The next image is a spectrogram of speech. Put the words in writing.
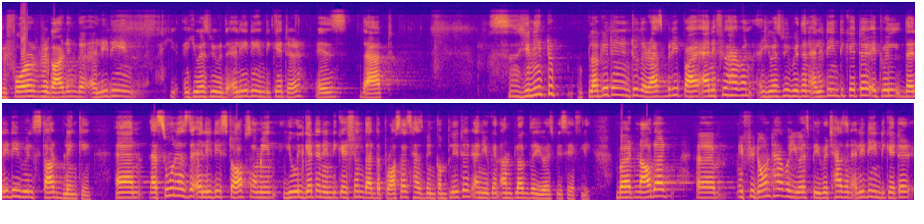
before regarding the LED USB with the LED indicator is that so you need to plug it in into the Raspberry Pi and if you have an USB with an LED indicator it will the LED will start blinking and as soon as the LED stops I mean you will get an indication that the process has been completed and you can unplug the USB safely. But now that um, if you do not have a USB which has an LED indicator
